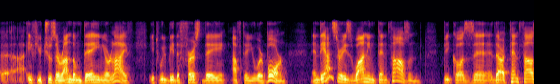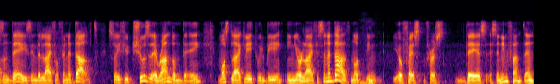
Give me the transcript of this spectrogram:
uh, if you choose a random day in your life, it will be the first day after you were born? And the answer is one in 10,000, because there are 10,000 days in the life of an adult. So if you choose a random day, most likely it will be in your life as an adult, not in your first first day as, as an infant. And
